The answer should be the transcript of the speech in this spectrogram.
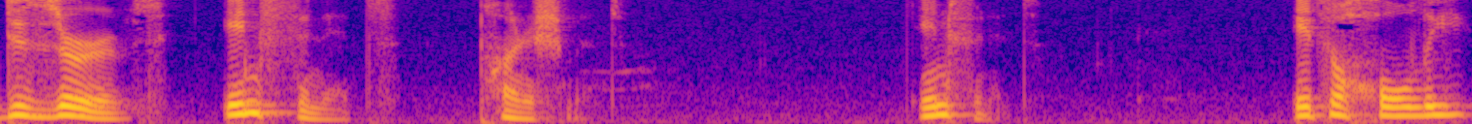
deserves infinite punishment. Infinite. It's a holy,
